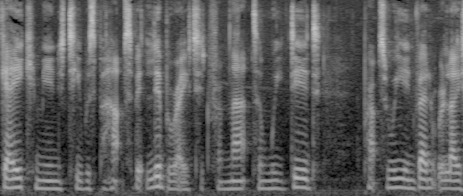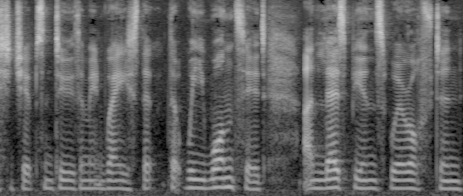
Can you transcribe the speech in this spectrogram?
gay community was perhaps a bit liberated from that, and we did perhaps reinvent relationships and do them in ways that, that we wanted. And lesbians were often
